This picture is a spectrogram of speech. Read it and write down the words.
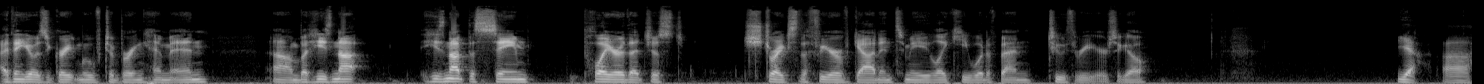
I think it was a great move to bring him in, um, but he's not he's not the same player that just strikes the fear of God into me like he would have been two three years ago. Yeah, uh,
